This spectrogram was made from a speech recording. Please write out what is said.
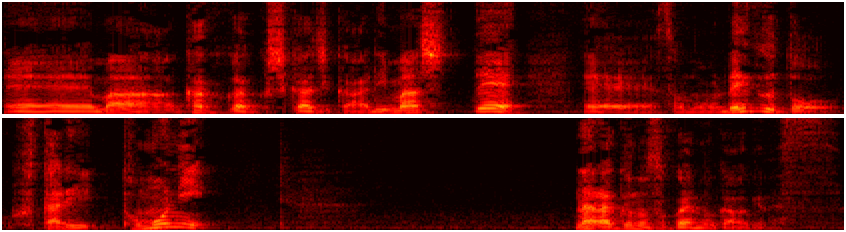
えー、まあ、カクカクしかじかありまして、えー、そのレグと2人ともに、奈落の底へ向かうわけです。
